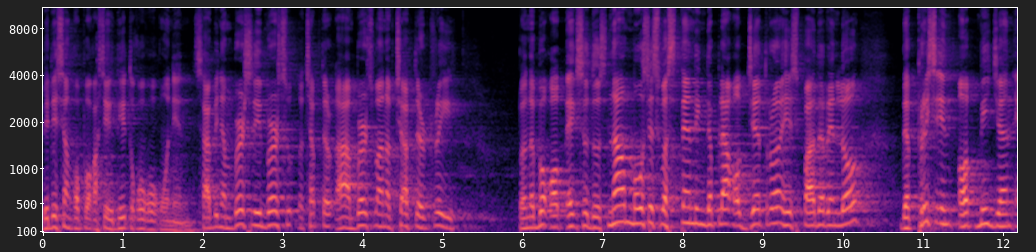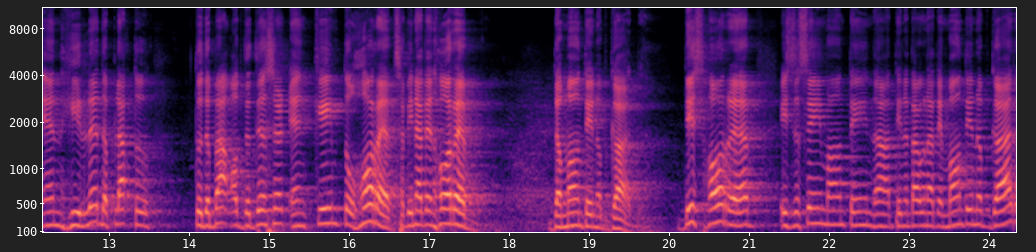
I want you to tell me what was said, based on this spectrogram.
Bilisan ko po kasi dito ko kukunin. Sabi niya verse 3 verse chapter uh, verse 1 of chapter 3 from the book of Exodus. Now Moses was tending the flock of Jethro, his father-in-law, the priest of Midian, and he led the flock to, to the back of the desert and came to Horeb. Sabi natin Horeb, the mountain of God. This Horeb is the same mountain na tinatawag natin Mountain of God,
